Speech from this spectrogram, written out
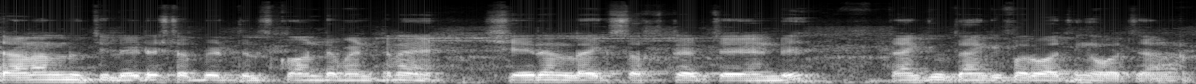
ఛానల్ నుంచి లేటెస్ట్ అప్డేట్ తెలుసుకోవాలంటే వెంటనే షేర్ అండ్ లైక్స్ సబ్స్క్రైబ్ చేయండి. Thank you thank you for watching our channel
